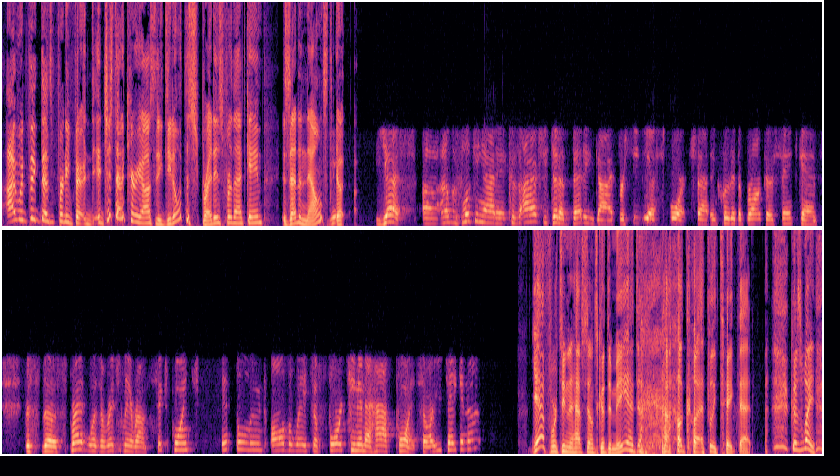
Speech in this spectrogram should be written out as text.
I would think that's pretty fair. Just out of curiosity, do you know what the spread is for that game? Is that announced? Yes. Uh, I was looking at it because I actually did a betting guide for CBS Sports that included the Broncos Saints game. The, the spread was originally around six points. It ballooned all the way to 14 and a half points. So are you taking that? Yeah, 14 and a half sounds good to me. I'll gladly take that. Because wait, yeah,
